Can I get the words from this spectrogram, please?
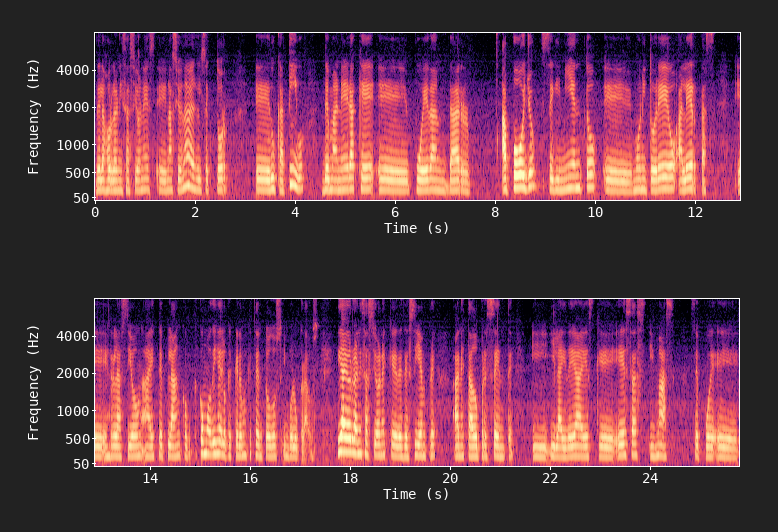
de las organizaciones nacionales, del sector educativo, de manera que puedan dar apoyo, seguimiento, monitoreo, alertas eh, en relación a este plan. Como, como, dije, lo que queremos es que estén todos involucrados. Y hay organizaciones que desde siempre han estado presentes y, la idea es que esas y más se eh,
